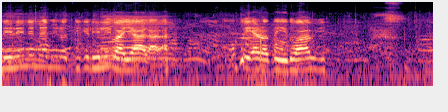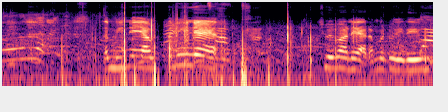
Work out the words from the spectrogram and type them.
နေလေးနဲ့နဲ့တော့ဒီကလေးလေးပါရလာတာဥ ဖေကတော့တည်သွားပြီသမီးနဲ့ရောက်သမီးနဲ့ချွေးမနဲ့ကတော့မတွေ့သေးဘူး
